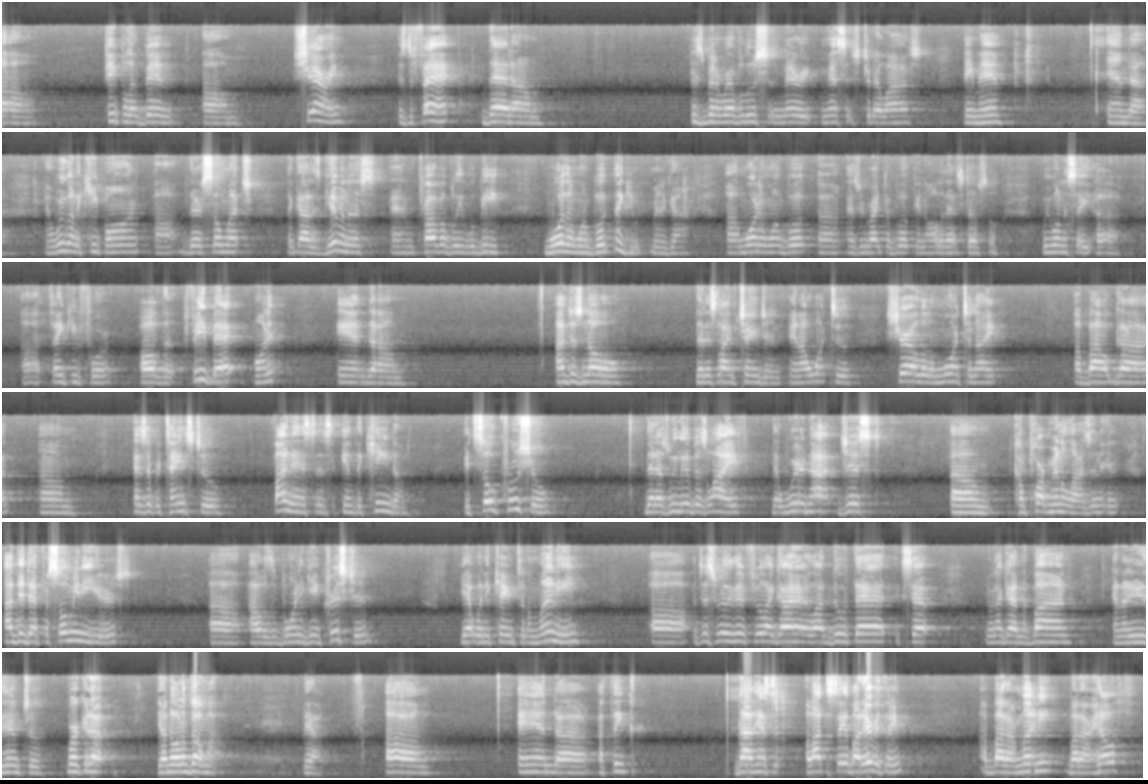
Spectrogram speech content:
uh, people have been um, sharing is the fact that um, it's been a revolutionary message to their lives. Amen. And, uh, and we're going to keep on. Uh, there's so much that God has given us, and probably will be more than one book. Thank you, man of God. Uh, more than one book uh, as we write the book and all of that stuff. So we want to say uh, uh, thank you for all the feedback on it. And um, I just know that it's life changing. And I want to share a little more tonight about God um, as it pertains to finances in the kingdom. It's so crucial that as we live this life, that we're not just um, compartmentalizing. And I did that for so many years. Uh, I was a born again Christian, yet when it came to the money, uh, I just really didn't feel like God had a lot to do with that, except when I got in the bind and I needed Him to work it up. Y'all know what I'm talking about? Yeah. Um, and uh, I think God has to, a lot to say about everything about our money, about our health,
